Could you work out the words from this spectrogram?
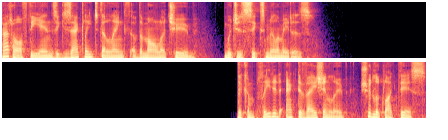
Cut off the ends exactly to the length of the molar tube, which is 6 millimeters. The completed activation loop should look like this.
